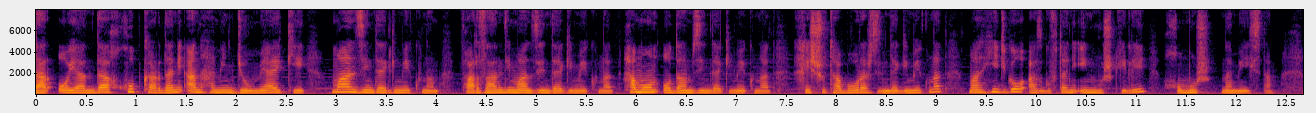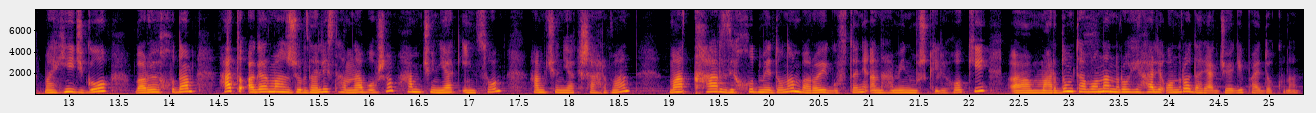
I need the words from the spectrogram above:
дар оянда хуб кардани ан ҳамин ҷомеае ки ман зиндагӣ мекунам фарзанди ман зиндагӣ мекунад ҳамон одам зиндагӣ мекунад хешу табораш зиндагӣ мекунад ман ҳеҷ гоҳ аз гуфтани ин мушкилӣ хомӯш намеистам. Ман ҳеҷ гоҳ барои худам ҳатто агар ман журналист ҳам набошам ҳамчун як инсон ҳамчун як шаҳрванд ман қарзи худ медонам барои гуфтани ан ҳамин мушкилиҳо ки мардум тавонанд роҳи ҳалли онро дар якҷоягӣ пайдо кунанд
